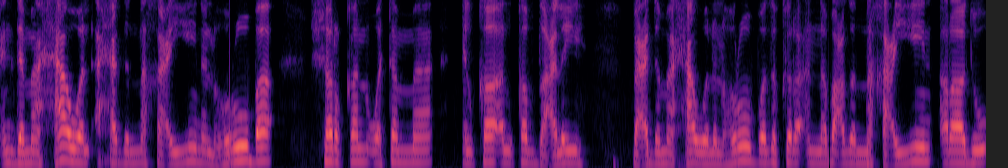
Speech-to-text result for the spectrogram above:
عندما حاول أحد النخعيين الهروب شرقا وتم إلقاء القبض عليه بعدما حاول الهروب وذكر أن بعض النخعيين أرادوا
